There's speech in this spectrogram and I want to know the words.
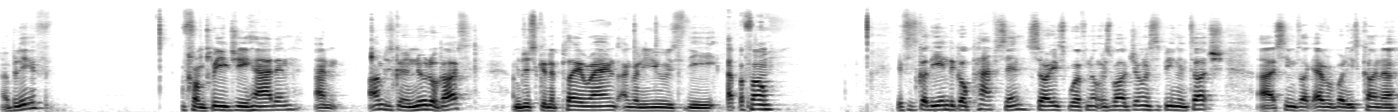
I believe, from BG Harding. And I'm just going to noodle, guys. I'm just going to play around. I'm going to use the Epiphone. This has got the indigo PAFs in. Sorry, it's worth noting as well. Jonas has been in touch. Uh, seems like everybody's kind of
